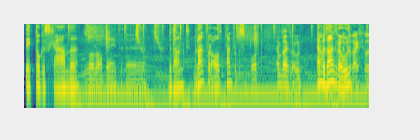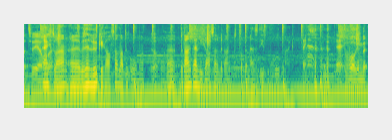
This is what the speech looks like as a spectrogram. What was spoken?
TikTok is gaande, zoals altijd. Eh, bedankt. Bedankt voor alles. Bedankt voor de support. En bedankt, Raoul. En bedankt, Raoul. En bedankt jullie twee. Echt waar. Eh, we zijn leuke gasten aan laten komen. Ja. Bedankt aan die gasten en bedankt voor de mensen die het mogelijk maken. Thanks. Tot de volgende.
